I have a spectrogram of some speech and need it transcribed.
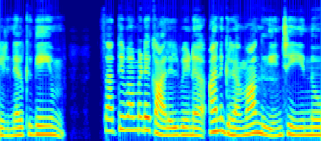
എഴുന്നേൽക്കുകയും സത്യഭാമയുടെ കാലിൽ വീണ് അനുഗ്രഹം വാങ്ങുകയും ചെയ്യുന്നു.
